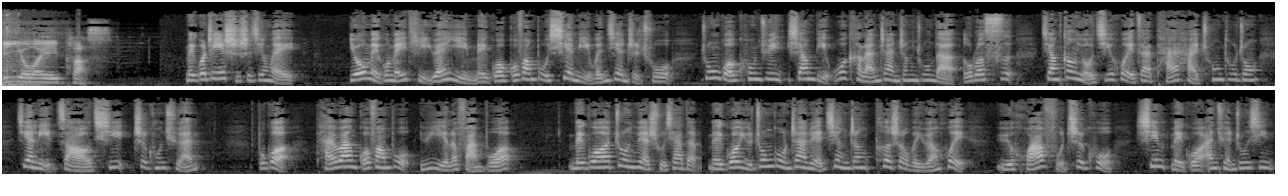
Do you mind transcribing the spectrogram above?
，VOA Plus。美国之音时事经纬，有美国媒体援引美国国防部泄密文件指出，中国空军相比乌克兰战争中的俄罗斯，将更有机会在台海冲突中建立早期制空权。不过，台湾国防部予以了反驳。美国众议院属下的美国与中共战略竞争特设委员会与华府智库新美国安全中心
